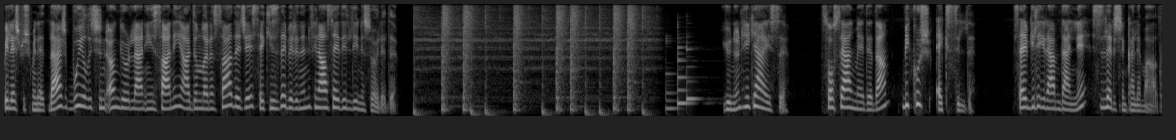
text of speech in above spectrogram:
Birleşmiş Milletler bu yıl için öngörülen insani yardımların sadece 8'de birinin finanse edildiğini söyledi. Günün hikayesi. Sosyal medyadan bir kuş eksildi. Sevgili İrem Denli sizler için kaleme aldı.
